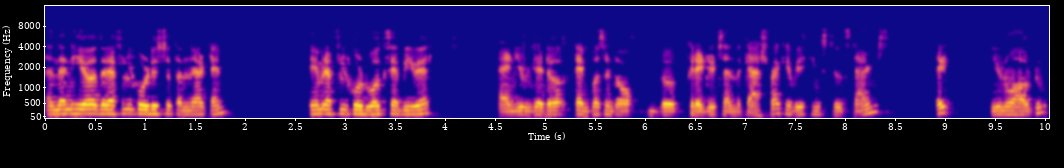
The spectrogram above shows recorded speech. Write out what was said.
And then here the referral code is chetanya 10 same referral code works everywhere. And you'll get a 10% off the credits and the cashback. Everything still stands right? You know how to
